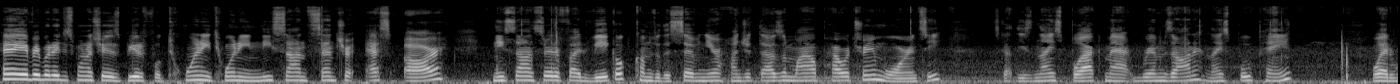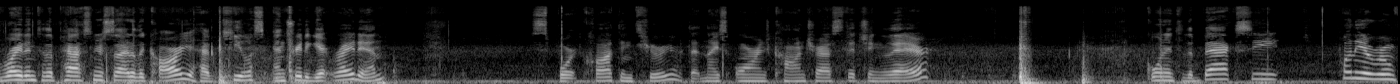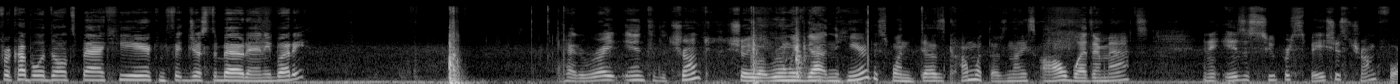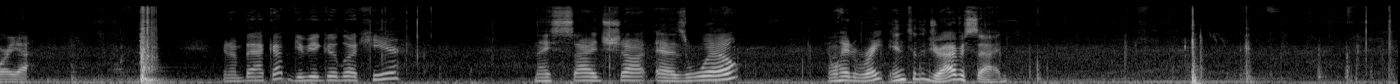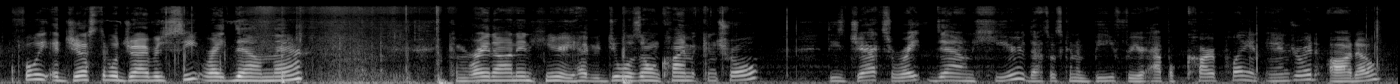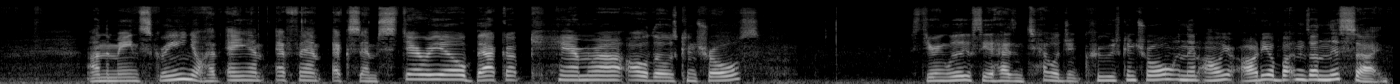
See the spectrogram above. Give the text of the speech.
Hey everybody, just want to show you this beautiful 2020 Nissan Sentra SR. Nissan certified vehicle, comes with a 7-year, 100,000 mile powertrain warranty. It's got these nice black matte rims on it, nice blue paint. We'll head right into the passenger side of the car. You have keyless entry to get right in. Sport cloth interior with that nice orange contrast stitching there. Going into the back seat, Plenty of room for a couple adults back here. Can fit just about anybody. Head right into the trunk. Show you what room we've got in here. This one does come with those nice all-weather mats. And it is a super spacious trunk for you. Gonna back up, give you a good look here. Nice side shot as well. And we'll head right into the driver's side. Fully adjustable driver's seat right down there. Come right on in here. You have your dual zone climate control. These jacks right down here, that's what's going to be for your Apple CarPlay and Android Auto. On the main screen, you'll have AM, FM, XM stereo, backup camera, all those controls. Steering wheel, you'll see it has intelligent cruise control, and then all your audio buttons on this side.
